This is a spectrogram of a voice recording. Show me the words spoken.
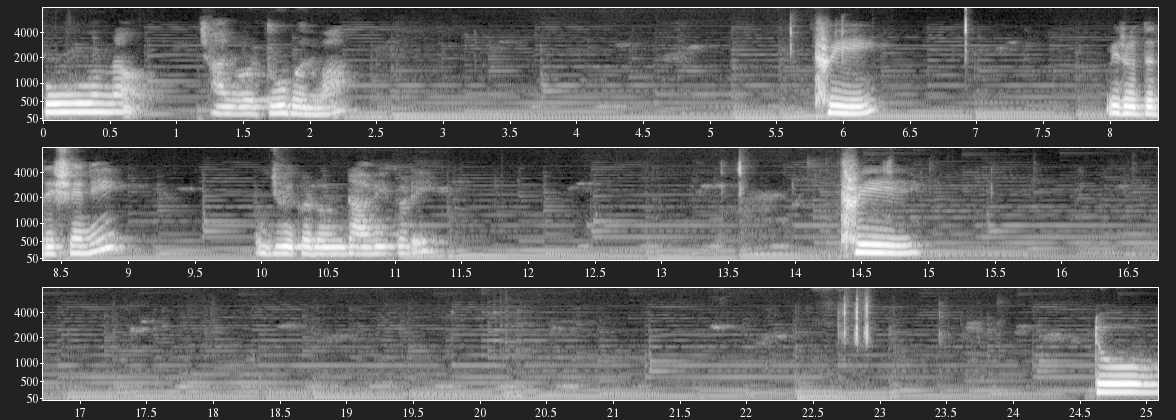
पूर्ण छान वर्तुळ बनवा. थ्री विरुद्ध दिशेने उजवीकडून डावीकडे. थ्री टू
